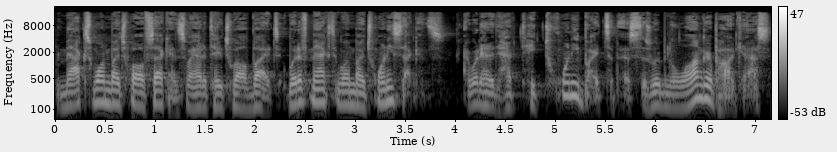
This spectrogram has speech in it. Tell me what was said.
Max won by 12 seconds, so I had to take 12 bites. What if Max had won by 20 seconds? I would have had to have take 20 bites of this. This would have been a longer podcast.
